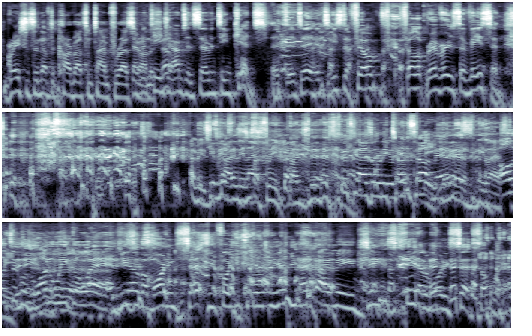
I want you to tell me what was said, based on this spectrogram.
gracious enough to carve out some time for us here on the 17 show. jobs and 17 kids. It's, it's, it's, he's the Phil, Philip Rivers of VSIN. I mean, you this missed guy's me last week. bud. You missed This guy's already You turned up, me. man. You missed me last All it week. took was one week away, and Did he's you have a morning set before you came in here? I mean, jeez. he had a morning set somewhere.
